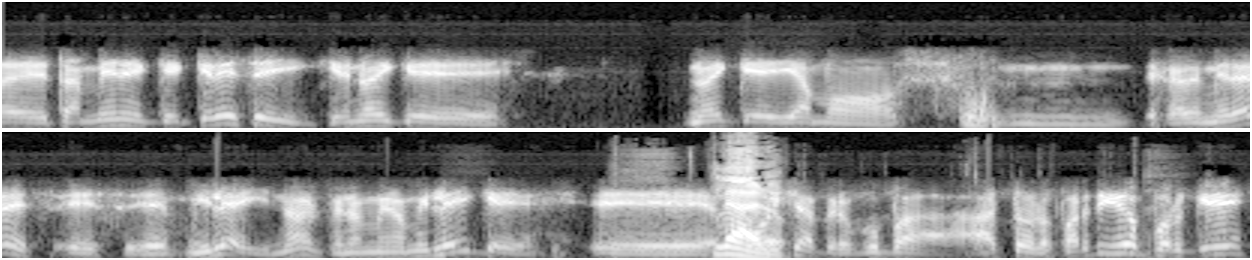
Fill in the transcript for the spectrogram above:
eh, también el que crece y que no hay que no hay que digamos mm, dejar de mirar es, es, es ley no el fenómeno ley que eh, claro. hoy ya preocupa a todos los partidos porque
